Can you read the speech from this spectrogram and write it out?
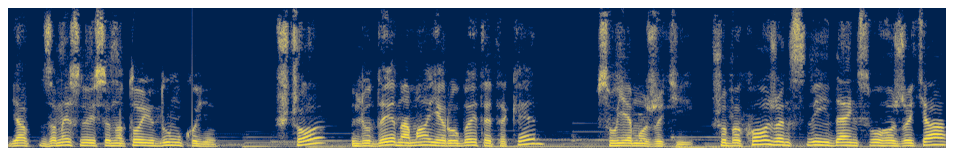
я замислююся над тою думкою, що людина має робити таке в своєму житті, щоб кожен свій день свого життя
